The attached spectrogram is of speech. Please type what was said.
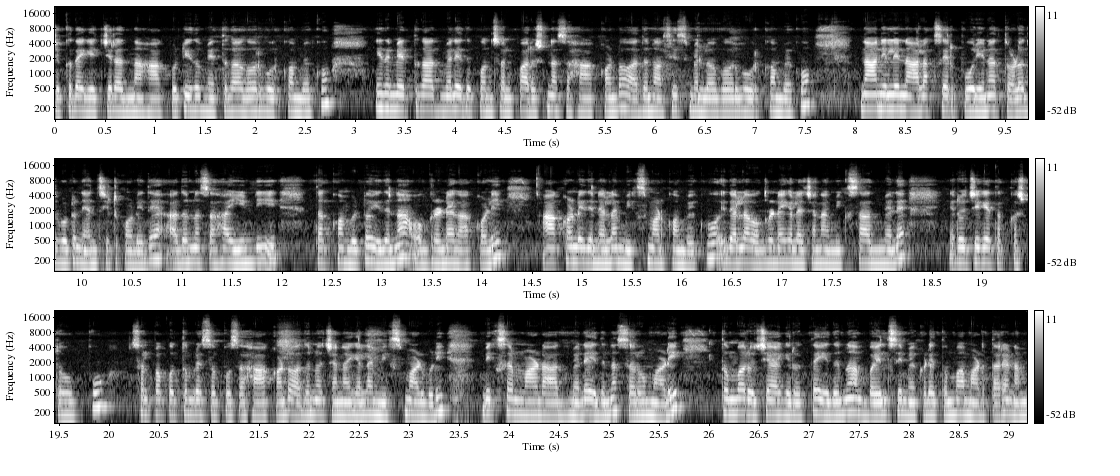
ಚಿಕ್ಕದಾಗಿ ಹೆಚ್ಚಿರೋದನ್ನ ಹಾಕ್ಬಿಟ್ಟು ಇದು ಮೆತ್ತಗಾಗೋವರೆಗೂ ಹುರ್ಕೊಬೇಕು. ಇದು ಮೆತ್ತಗಾದ್ಮೇಲೆ ಇದಕ್ಕೊಂದು ಸ್ವಲ್ಪ ಅರಿಶಿನ ಸಹ ಹಾಕ್ಕೊಂಡು ಅದನ್ನು ಹಸಿ ಸ್ಮೆಲ್ ಹೋಗೋವರೆಗೂ ಹುರ್ಕೊಬೇಕು. ನಾನಿಲ್ಲಿ ನಾಲ್ಕು ಸೇರು ಪೂರಿನ ತೊಳೆದ್ಬಿಟ್ಟು ನೆನೆಸಿಟ್ಕೊಂಡಿದ್ದೆ. ಅದನ್ನು ಸಹ ಹಿಂಡಿ ತಕ್ಕೊಂಬಿಟ್ಟು ಇದನ್ನು ಒಗ್ಗರಣೆಗೆ ಹಾಕ್ಕೊಳ್ಳಿ. ಹಾಕ್ಕೊಂಡು ಇದನ್ನೆಲ್ಲ ಮಿಕ್ಸ್ ಮಾಡ್ಕೊಬೇಕು. ಇದೆಲ್ಲ ಒಗ್ಗರಣೆಗೆಲ್ಲ ಚೆನ್ನಾಗಿ ಮಿಕ್ಸ್ ಆದಮೇಲೆ ರುಚಿಗೆ ತಕ್ಕಷ್ಟು ಉಪ್ಪು, ಸ್ವಲ್ಪ ಕೊತ್ತಂಬರಿ ಸೊಪ್ಪು ಸಹ ಹಾಕ್ಕೊಂಡು ಅದನ್ನು ಚೆನ್ನಾಗೆಲ್ಲ ಮಿಕ್ಸ್ ಮಾಡಿಬಿಡಿ. ಮಿಕ್ಸ್ ಮಾಡಾದಮೇಲೆ ಇದನ್ನು ಸರ್ವ್ ಮಾಡಿ. ತುಂಬ ರುಚಿಯಾಗಿರುತ್ತೆ. ಇದನ್ನು ಬಯಲುಸೀಮೆ ಕಡೆ ತುಂಬ ಮಾಡ್ತಾರೆ. ನಮ್ಮ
